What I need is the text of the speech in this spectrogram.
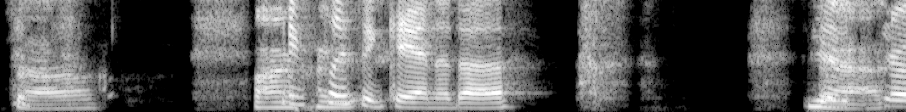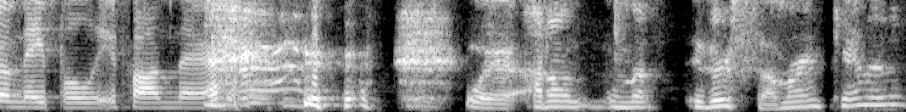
so it Takes place in Canada. So Yeah. throw a maple leaf on there. Where I don't unless is there summer in Canada?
